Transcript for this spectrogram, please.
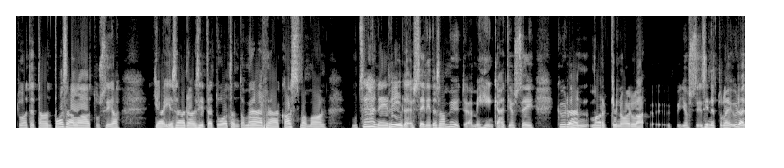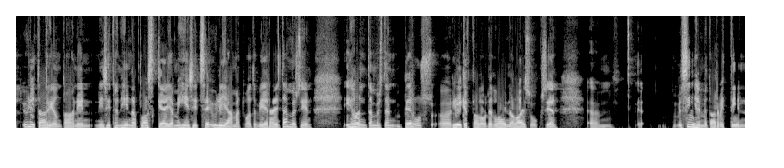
tuotetaan tasalaatuisia ja, ja saadaan sitä tuotantomäärää kasvamaan, mutta sehän ei riitä, jos ei niitä saa myytyä mihinkään. Et jos ei kylän markkinoilla, jos sinne tulee ylitarjontaa, niin, niin sittenhän hinnat laskee ja mihin sitten se ylijäämätuote viedään. Niin tämmöisiin ihan tämmöisten perusliiketalouden lainalaisuuksien siihen me tarvittiin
